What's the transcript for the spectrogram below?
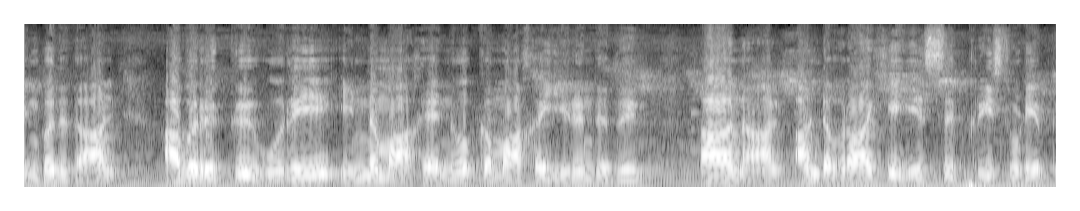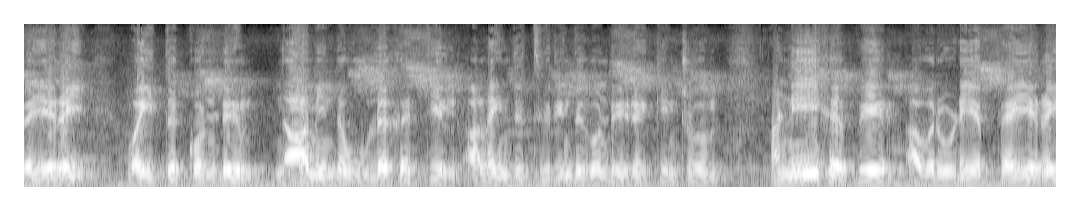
என்பதுதான் அவருக்கு ஒரே எண்ணமாக நோக்கமாக இருந்தது. ஆனால் ஆண்டவராகிய இயேசு கிறிஸ்துடைய பெயரை வைத்துக்கொண்டு நாம் இந்த உலகத்தில் அலைந்து திரிந்து கொண்டு இருக்கின்றோம். அநேக பேர் அவருடைய பெயரை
